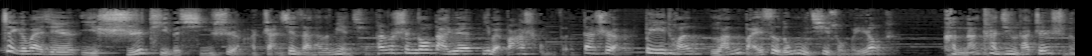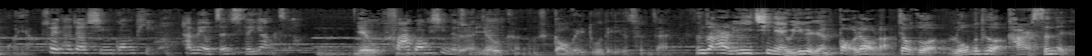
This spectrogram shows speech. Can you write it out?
这个外星人以实体的形式啊展现在他的面前。他说身高大约一百八十公分，但是被一团蓝白色的雾气所围绕着，很难看清楚他真实的模样。所以它叫星光体嘛，它没有真实的样子啊。嗯。也有发光性的存在，也有可能是高纬度的一个存在。那么在二零一七年，有一个人爆料了，叫做罗伯特·卡尔森的人，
